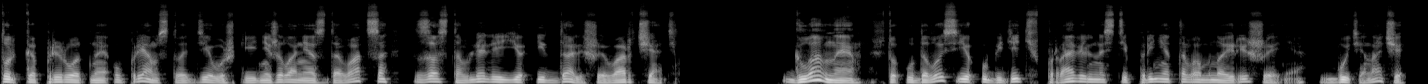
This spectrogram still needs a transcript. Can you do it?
Только природное упрямство девушки и нежелание сдаваться заставляли ее и дальше ворчать. Главное, что удалось ее убедить в правильности принятого мной решения. Будь иначе,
